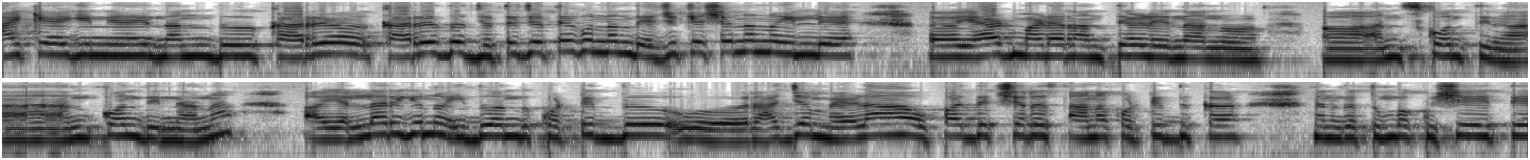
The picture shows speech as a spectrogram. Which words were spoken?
ಆಯ್ಕೆ ಆಗಿನಿ ನಂದು ಕಾರ್ಯ, ಕಾರ್ಯದ ಜೊತೆ ಜೊತೆಗೂ ನಂದು ಎಜುಕೇಷನನ್ನು ಇಲ್ಲಿ ಆ್ಯಡ್ ಮಾಡ್ಯಾರ ಅಂತೇಳಿ ನಾನು ಅನ್ಸ್ಕೊಂತೀನಿ ಅನ್ಕೊಂದಿನಿ ನಾನು. ಎಲ್ಲರಿಗೂ ಇದು ಒಂದು ಕೊಟ್ಟಿದ್ದು ರಾಜ್ಯ ಮಹಿಳಾ ಉಪಾಧ್ಯಕ್ಷರ ಸ್ಥಾನ ಕೊಟ್ಟಿದ್ದಕ್ಕೆ ನನಗೆ ತುಂಬ ಖುಷಿ ಐತೆ.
